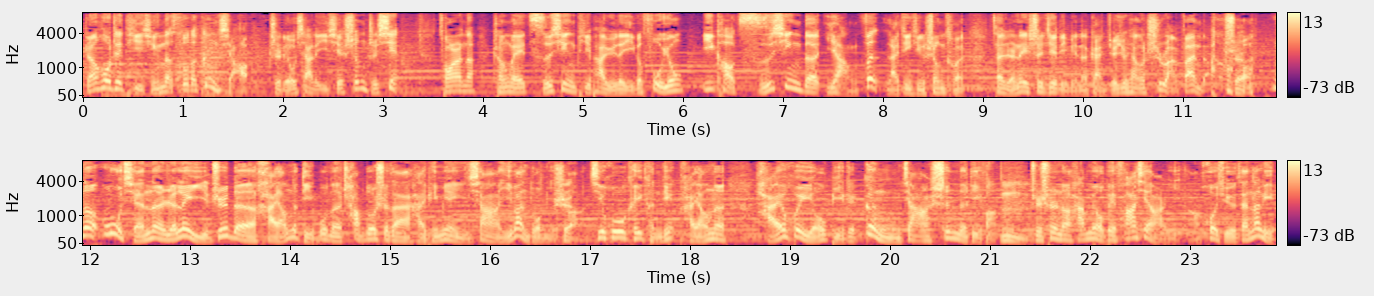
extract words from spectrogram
然后这体型呢缩得更小，只留下了一些生殖腺，从而呢成为雌性琵琶鱼的一个附庸，依靠雌性的养分来进行生存。在人类世界里面呢，感觉就像个吃软饭的。是。那目前呢，人类已知的海洋的底部呢，差不多是在海平面以下一万多米，是啊，几乎可以肯定，海洋呢还会有比这更加深的地方，嗯只是呢还没有被发现而已啊。或许在那里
